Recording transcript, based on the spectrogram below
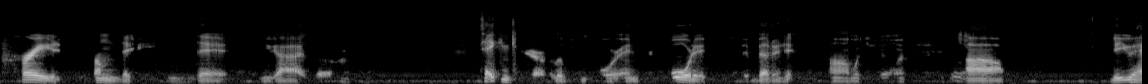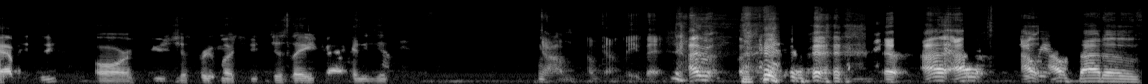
pray someday that you guys are taken care of a little bit more and rewarded a little bit better than um, what you're doing. Yeah. Um, do you have anything, or you just pretty much you just laid back and you just, No, I'm, I'm kind of laid back. I'm, I, I, outside of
